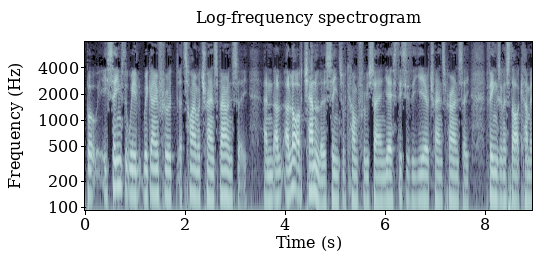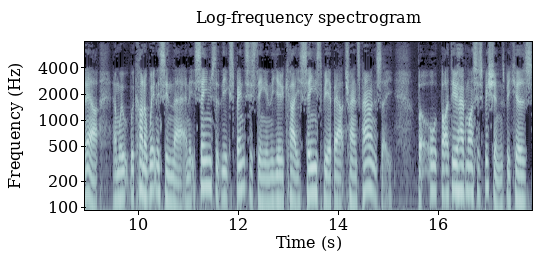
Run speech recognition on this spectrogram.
but it seems that we're, we're going through a, a time of transparency, and a, a, lot of channelers seem to have come through saying, yes, this is the year of transparency, things are going to start coming out, and we're, we're kind of witnessing that. And it seems that the expenses thing in the UK seems to be about transparency, but but I do have my suspicions because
